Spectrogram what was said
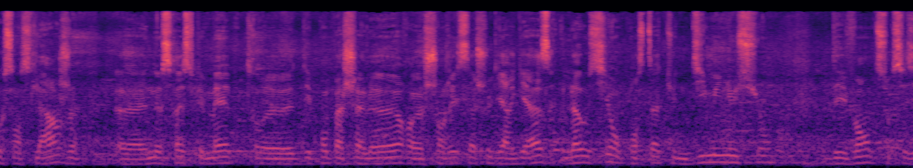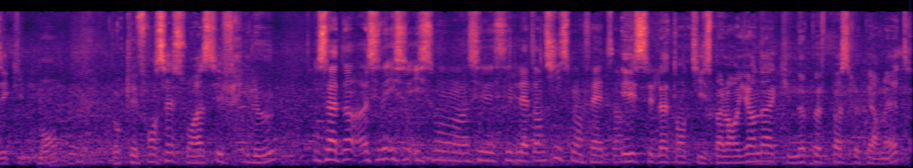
au sens large, ne serait-ce que mettre des pompes à chaleur, changer sa chaudière gaz. Là aussi, on constate une diminution des ventes sur ces équipements. Donc les Français sont assez frileux. C'est de l'attentisme en fait. Et c'est de l'attentisme. Alors il y en a qui ne peuvent pas se le permettre.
